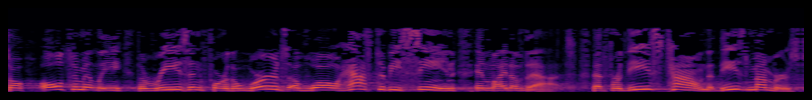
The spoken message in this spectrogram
So ultimately, the reason for the words of woe have to be seen in light of that. That for these town, that these members,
